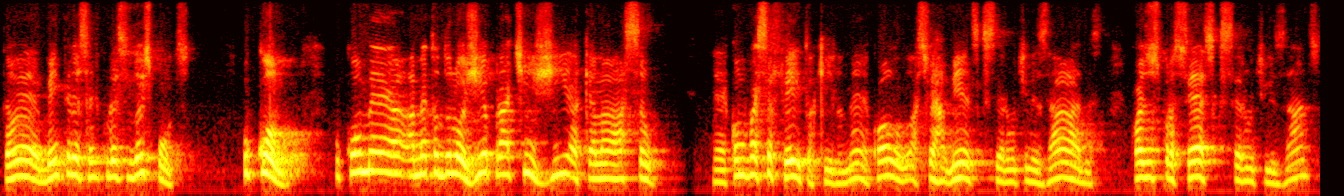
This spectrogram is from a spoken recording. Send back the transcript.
Então é bem interessante por esses dois pontos. O como? O como é a metodologia para atingir aquela ação. É, como vai ser feito aquilo, né? Quais as ferramentas que serão utilizadas, quais os processos que serão utilizados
